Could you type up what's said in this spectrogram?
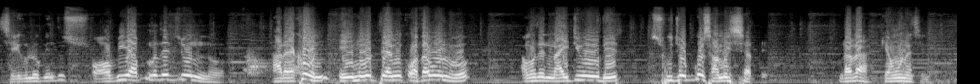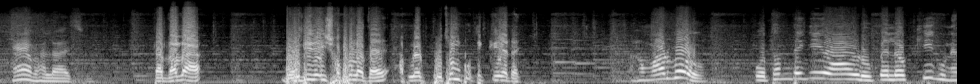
সেগুলো কিন্তু সবই আপনাদের জন্য। আর এখন এই মুহূর্তে আমি কথা বলব আমাদের নাইটি বৌদির সুযোগ্য স্বামীর সাথে। দাদা কেমন আছেন? হ্যাঁ ভালো আছি। তা দাদা বৌদির এই সফলতায় আপনার প্রথম প্রতিক্রিয়াটা কি? আমার বউ প্রথম থেকে ও রূপে লক্ষ্মী গুণে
